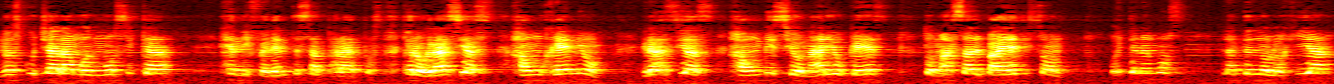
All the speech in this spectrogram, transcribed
no escucháramos música en diferentes aparatos, pero gracias a un genio, gracias a un visionario que es Tomás Alba Edison, hoy tenemos la tecnología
